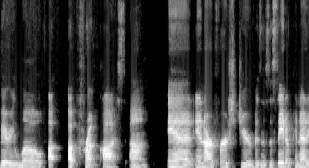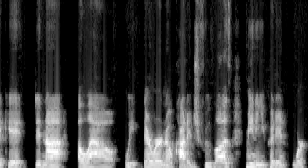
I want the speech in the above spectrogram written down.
very low up, upfront cost. Um, and in our first year of business, the state of Connecticut did not allow we there were no cottage food laws, meaning you couldn't work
